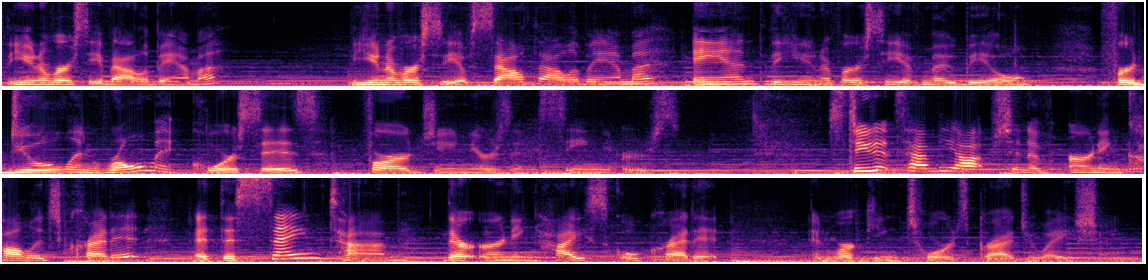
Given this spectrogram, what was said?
the University of Alabama, the University of South Alabama, and the University of Mobile for dual enrollment courses for our juniors and seniors. Students have the option of earning college credit at the same time they're earning high school credit and working towards graduation.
